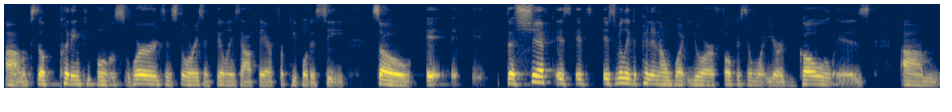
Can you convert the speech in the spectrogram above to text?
Um, I'm still putting people's words and stories and feelings out there for people to see. So it, it, the shift is it's it's really dependent on what your focus and what your goal is. Um,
